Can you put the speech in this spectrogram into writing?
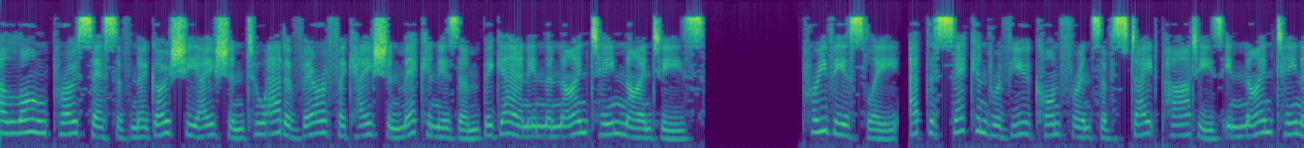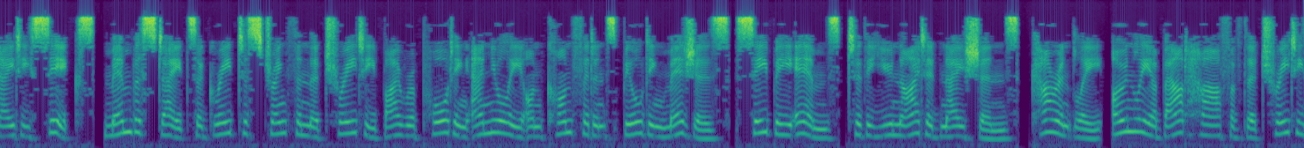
A long process of negotiation to add a verification mechanism began in the 1990s. Previously, at the Second Review Conference of State Parties in 1986, member states agreed to strengthen the treaty by reporting annually on confidence-building measures (CBMs) to the United Nations. Currently, only about half of the treaty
